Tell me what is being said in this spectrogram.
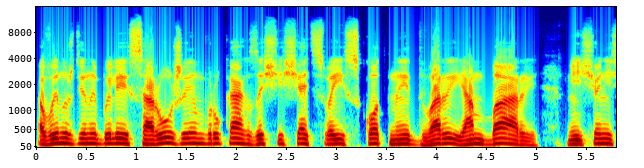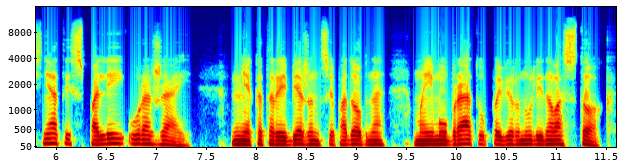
вынуждены были с оружием в руках защищать свои скотные дворы, амбары, еще не снятый с полей урожай. Некоторые беженцы, подобно моему брату, повернули на восток.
